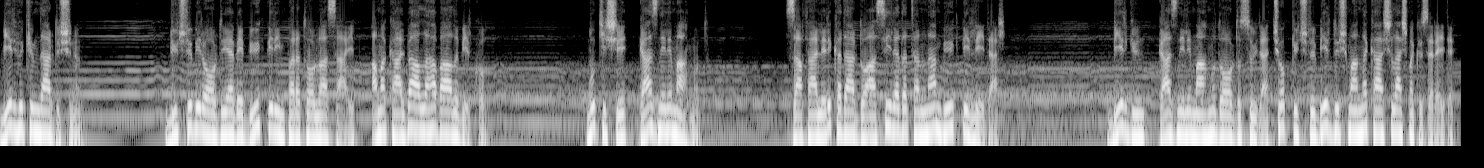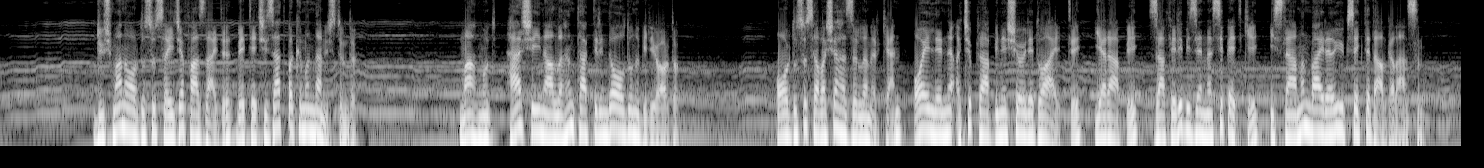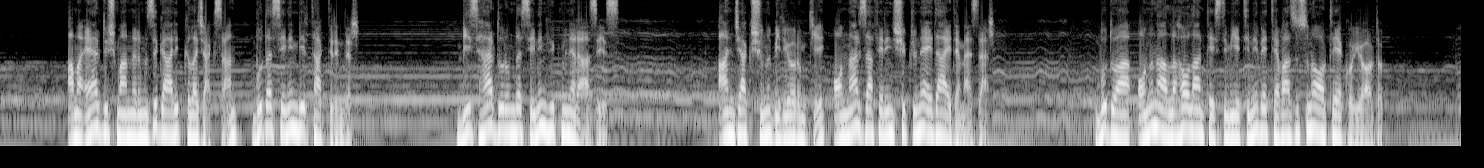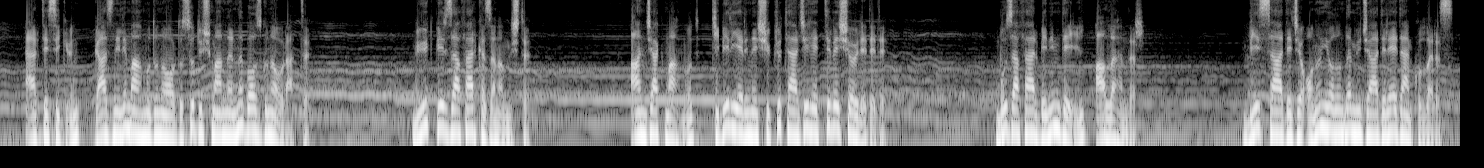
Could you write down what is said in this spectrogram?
Bir hükümdar düşünün. Güçlü bir orduya ve büyük bir imparatorluğa sahip ama kalbi Allah'a bağlı bir kul. Bu kişi Gazneli Mahmud. Zaferleri kadar doğasıyla da tanınan büyük bir lider. Bir gün Gazneli Mahmud ordusuyla çok güçlü bir düşmanla karşılaşmak üzereydi. Düşman ordusu sayıca fazlaydı ve teçhizat bakımından üstündü. Mahmud her şeyin Allah'ın takdirinde olduğunu biliyordu. Ordusu savaşa hazırlanırken o ellerini açıp Rabbine şöyle dua etti. Ya Rabbi, zaferi bize nasip et ki İslam'ın bayrağı yüksekte dalgalansın. Ama eğer düşmanlarımızı galip kılacaksan, bu da senin bir takdirindir. Biz her durumda senin hükmüne razıyız. Ancak şunu biliyorum ki, onlar zaferin şükrünü eda edemezler. Bu dua, onun Allah'a olan teslimiyetini ve tevazusunu ortaya koyuyordu. Ertesi gün, Gazneli Mahmud'un ordusu düşmanlarını bozguna uğrattı. Büyük bir zafer kazanılmıştı. Ancak Mahmud, kibir yerine şükrü tercih etti ve şöyle dedi. Bu zafer benim değil, Allah'ındır. Biz sadece onun yolunda mücadele eden kullarız.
